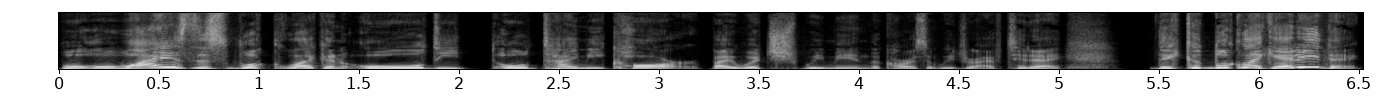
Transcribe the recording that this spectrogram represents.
well, why does this look like an old old timey car? By which we mean the cars that we drive today. They could look like anything.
